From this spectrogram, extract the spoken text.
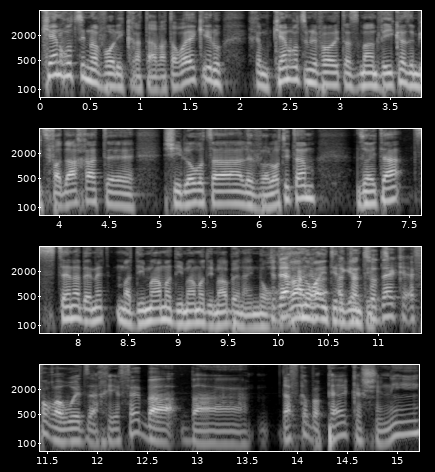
כן רוצים לבוא לקראתה, ואתה רואה כאילו, איך הם כן רוצים לבוא את הזמן, והיא כזה מתפדחת, אה, שהיא לא רוצה לבלות איתם. זו הייתה סצנה באמת מדהימה, מדהימה, מדהימה בעיניי, נורא נורא אתה אינטליגנטית. צודק, איפה ראו את זה הכי יפה? ב, ב, דווקא בפרק השני,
